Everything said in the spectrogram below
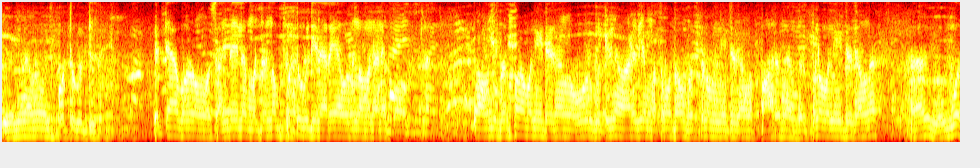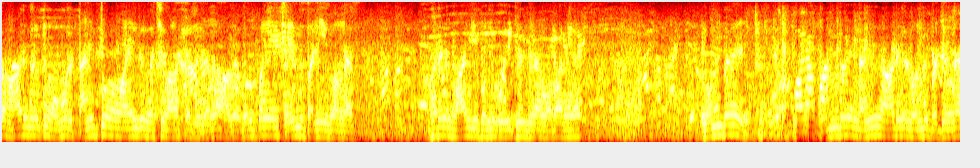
இது எல்லாமே வந்து பொட்டுக்குட்டி. சந்தையில மட்டும்தான் பொட்டுக்குட்டி நிறைய வரும் நம்ம நினைப்போம். இப்போ அவங்க விற்பனை பண்ணிட்டு இருக்காங்க. ஒவ்வொரு குட்டிலையும் ஆடுகளையும் மொத்த மொத்தம் விற்பனை பண்ணிட்டு இருக்காங்க. பாருங்க விற்பனை பண்ணிட்டு இருக்காங்க. அதாவது ஒவ்வொரு ஆடுகளுக்கும் ஒவ்வொரு தனித்துவம் வாய்ந்து வச்சு வளர்த்துட்டு இருக்காங்க அதை விற்பனையும் சேர்ந்து பண்ணிக்குவாங்க ஆடுகள் வாங்கி கொண்டு போயிட்டு இருக்கிறாங்க பாருங்க. ஒன்பது ஒன்பது நல்ல ஆடுகள் வந்து பாத்தீங்கன்னா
